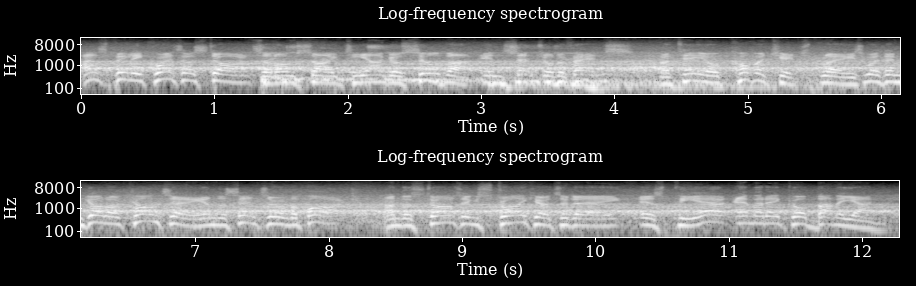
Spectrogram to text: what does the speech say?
Azpilicueta starts alongside Thiago Silva in central defence. Mateo Kovacic plays with N'Golo Kanté in the centre of the park. And the starting striker today is Pierre-Emerick Aubameyang.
